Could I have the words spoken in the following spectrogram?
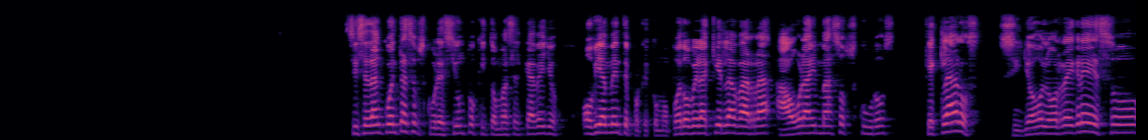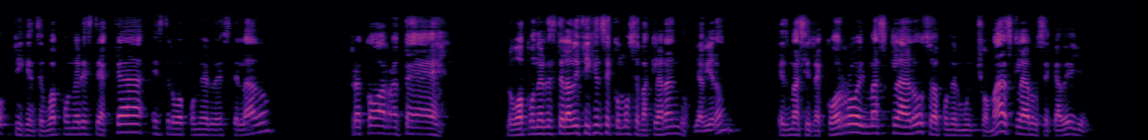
Si se dan cuenta, se oscureció un poquito más el cabello. Obviamente, porque como puedo ver aquí en la barra, ahora hay más oscuros que claros. Si yo lo regreso, fíjense, voy a poner este acá, este lo voy a poner de este lado. Recórrete. Lo voy a poner de este lado y fíjense cómo se va aclarando. ¿Ya vieron? Es más, si recorro el más claro, se va a poner mucho más claro ese cabello.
